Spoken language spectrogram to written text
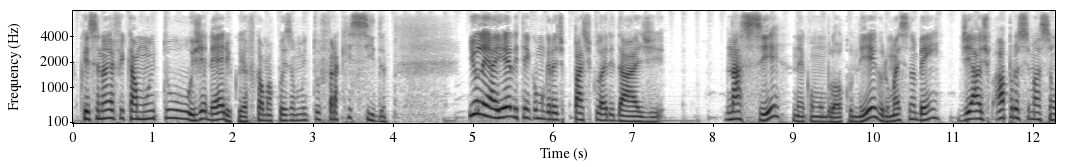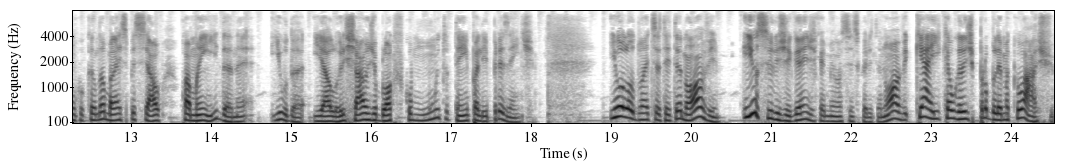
porque senão ia ficar muito genérico, ia ficar uma coisa muito enfraquecida. E o Leaie, ele tem como grande particularidade nascer, né, como um bloco negro, mas também de aproximação com o candomblé, em especial com a mãe Ida, né, Hilda e a Lorixá, onde o bloco ficou muito tempo ali presente. E o Olodum é de 79 e o Filho Gigante, que é 1949, que é aí que é o grande problema que eu acho.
